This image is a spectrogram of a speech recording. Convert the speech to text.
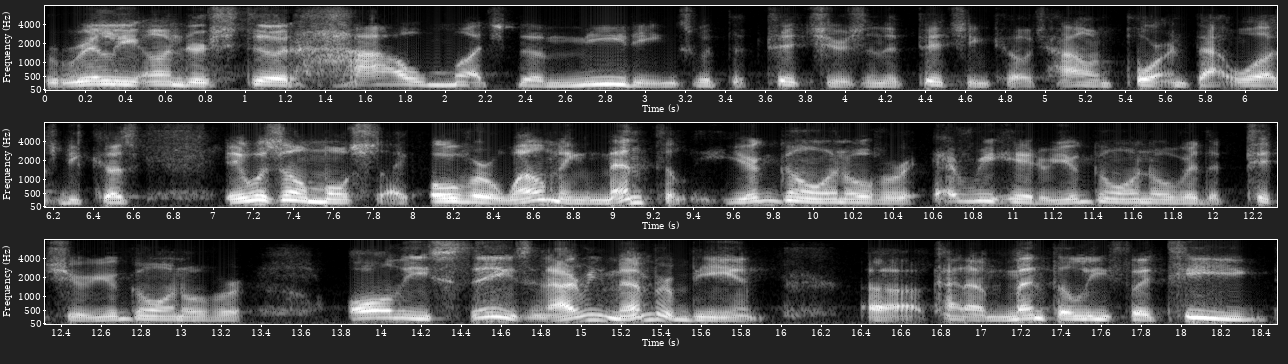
really understood how much the meetings with the pitchers and the pitching coach how important that was because it was almost like overwhelming mentally. You're going over every hitter. You're going over the pitcher. You're going over all these things. And i remember being uh, kind of mentally fatigued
